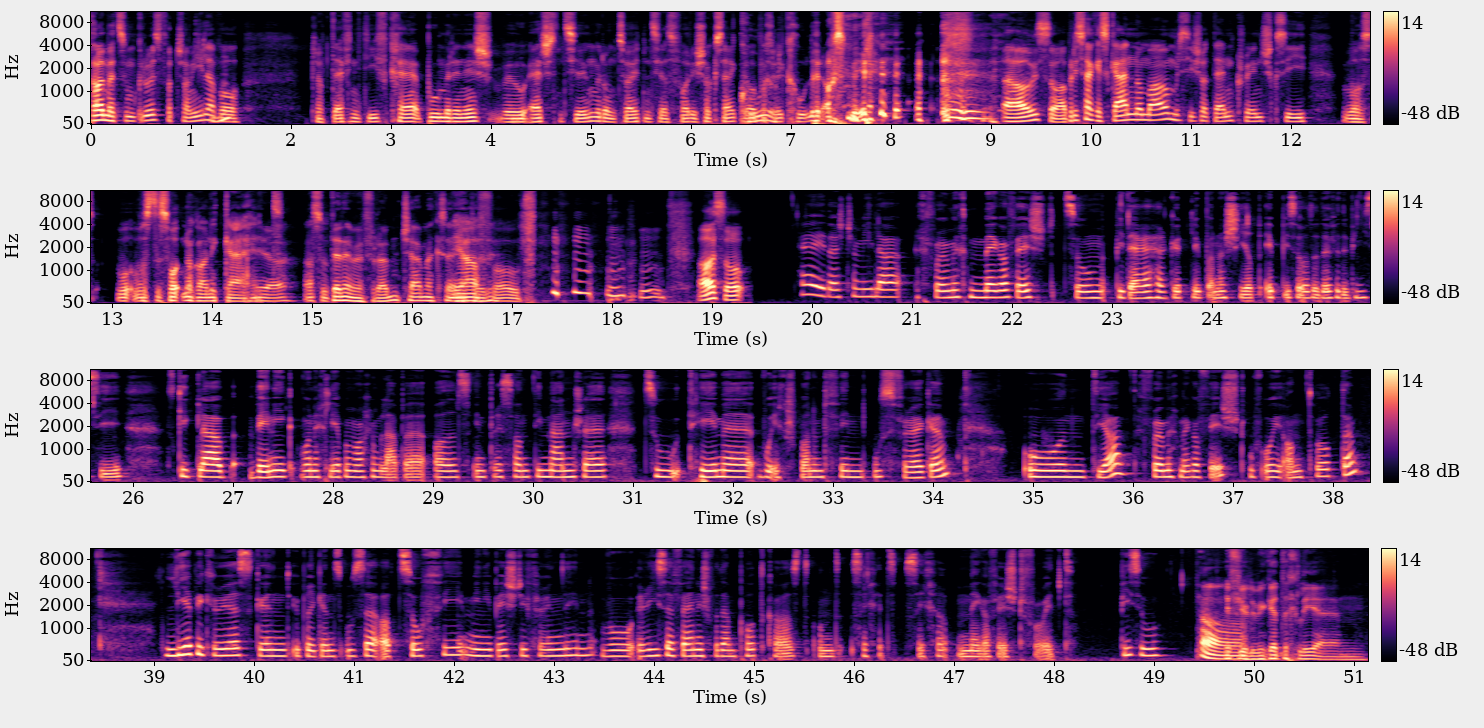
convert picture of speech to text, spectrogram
kommen zum Gruß von Jamila, wo ich glaube definitiv keine Boomerin ist, weil erstens sie jünger und zweitens, ich habe es vorhin schon gesagt, glaube ich, ein bisschen cooler als wir. also, aber ich sage es gerne nochmal, wir waren schon dann cringe, gewesen, was, was das Wort noch gar nicht gegeben hat. Ja. Also, Dann haben wir Fremdschämen gesagt, ja, voll. also, Hey, da ist Jamila. Ich freue mich mega fest, um bei dieser Herr Göttli panaschiert Episode dabei sein. Es gibt, glaube ich, wenig, was ich lieber mache im Leben, als interessante Menschen zu Themen, die ich spannend finde, ausfragen. Und ja, ich freue mich mega fest auf eure Antworten. Liebe Grüße gehen übrigens raus an Sophie, meine beste Freundin, die riesen Fan ist von diesem Podcast und sich jetzt sicher mega fest freut. Bisous. Ah, Ich fühle mich gerade ein bisschen... Ähm,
